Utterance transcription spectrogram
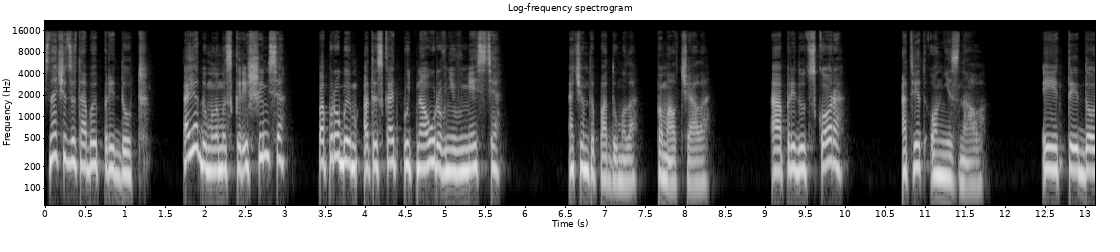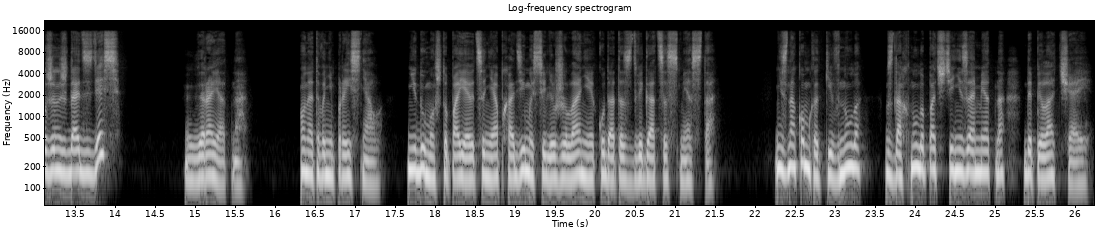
Значит, за тобой придут. А я думала, мы скорешимся, попробуем отыскать путь на уровне вместе». О чем-то подумала, помолчала. «А придут скоро?» Ответ он не знал. «И ты должен ждать здесь?» «Вероятно». Он этого не прояснял. Не думал, что появится необходимость или желание куда-то сдвигаться с места. Незнакомка кивнула, вздохнула почти незаметно, допила чай.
